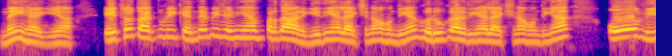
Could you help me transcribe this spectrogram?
ਨਹੀਂ ਹੈਗੀਆਂ। ਇਥੋਂ ਤੱਕ ਵੀ ਕਹਿੰਦੇ ਵੀ ਜਿਹੜੀਆਂ ਪ੍ਰਧਾਨਗੀ ਦੀਆਂ ਇਲੈਕਸ਼ਨਾਂ ਹੁੰਦੀਆਂ, ਗੁਰੂ ਘਰ ਦੀਆਂ ਇਲੈਕਸ਼ਨਾਂ ਹੁੰਦੀਆਂ, ਉਹ ਵੀ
